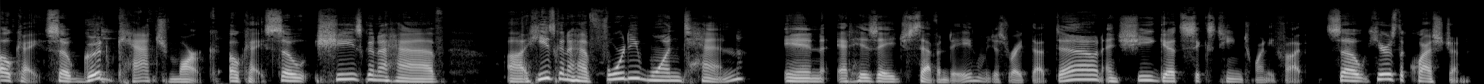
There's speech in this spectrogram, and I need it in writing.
Okay. So good catch, Mark. Okay. So she's going to have, uh, he's going to have 4110 in at his age 70. Let me just write that down. And she gets 1625. So here's the question.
